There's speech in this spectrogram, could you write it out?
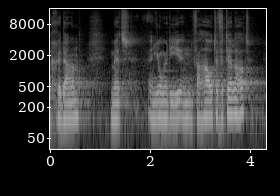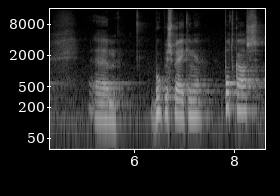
gedaan met een jongen die een verhaal te vertellen had. Um, boekbesprekingen, podcasts.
